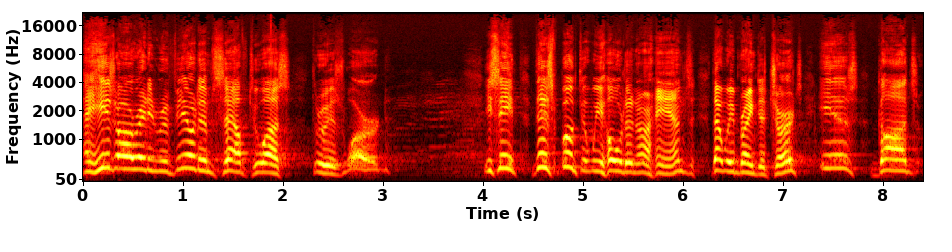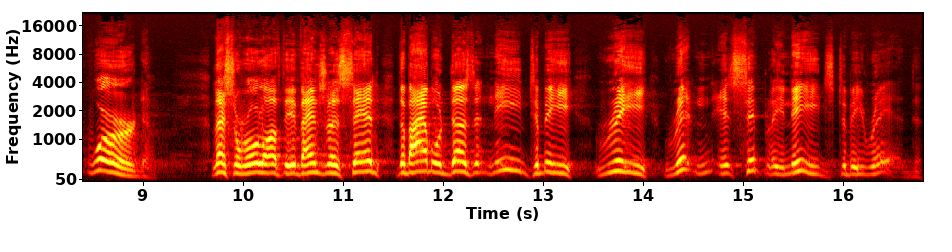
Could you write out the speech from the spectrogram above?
And He's already revealed Himself to us through His Word. You see, this book that we hold in our hands, that we bring to church, is God's Word. Lester Roloff, the evangelist, said the Bible doesn't need to be rewritten, it simply needs to be read.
